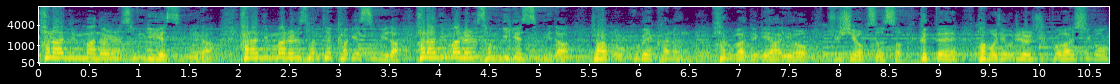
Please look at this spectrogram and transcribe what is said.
하나님만을 섬기겠습니다. 하나님만을 선택하겠습니다. 하나님만을 섬기겠습니다. 라고 고백하는 하루가 되게 하여 주시옵소서. 그때 아버지 우리를 축복하시고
